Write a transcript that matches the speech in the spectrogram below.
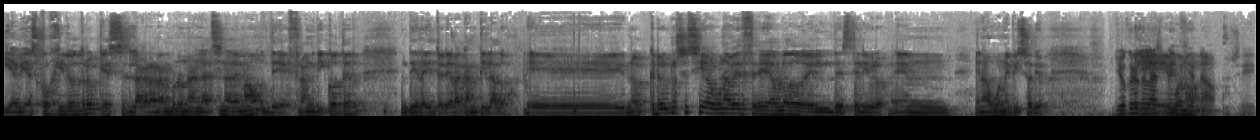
y había escogido otro que es La gran hambruna en la China de Mao de Frank D. Cotter de la editorial Acantilado. Eh, no, creo, no sé si alguna vez he hablado del- de, este libro en, en algún episodio. Yo creo que lo has Eh, bueno, mencionado. sí.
